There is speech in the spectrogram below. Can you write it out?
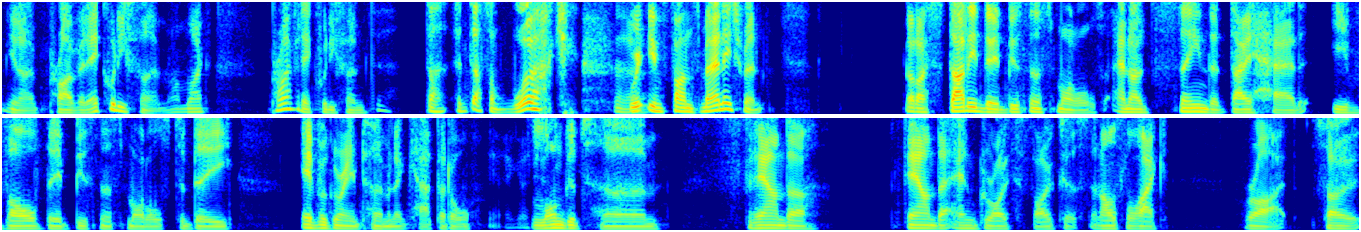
you know, private equity firm? And I'm like, private equity firm, it doesn't work Uh-huh. in funds management. But I studied their business models and I'd seen that they had evolved their business models to be evergreen permanent capital, Yeah, gotcha. longer term, founder, founder and growth focused. And I was like, right. So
